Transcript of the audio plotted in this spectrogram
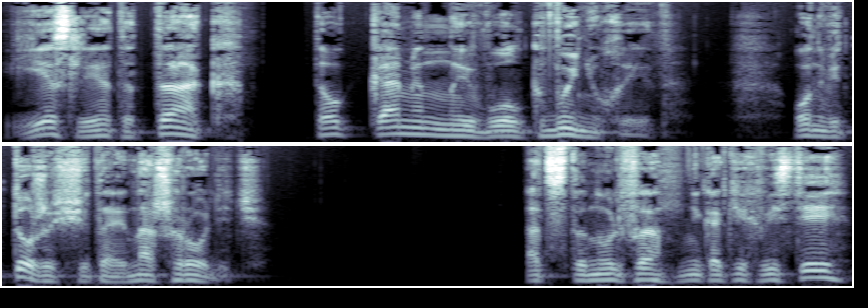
Если это так, то каменный волк вынюхает. Он ведь тоже, считай, наш родич. От Стенульфа никаких вестей?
